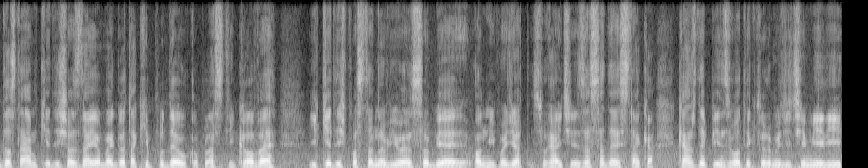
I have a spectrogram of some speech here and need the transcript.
dostałem kiedyś od znajomego takie pudełko plastikowe i kiedyś postanowiłem sobie, on mi powiedział, słuchajcie, zasada jest taka, każde 5 zł, które będziecie mieli,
